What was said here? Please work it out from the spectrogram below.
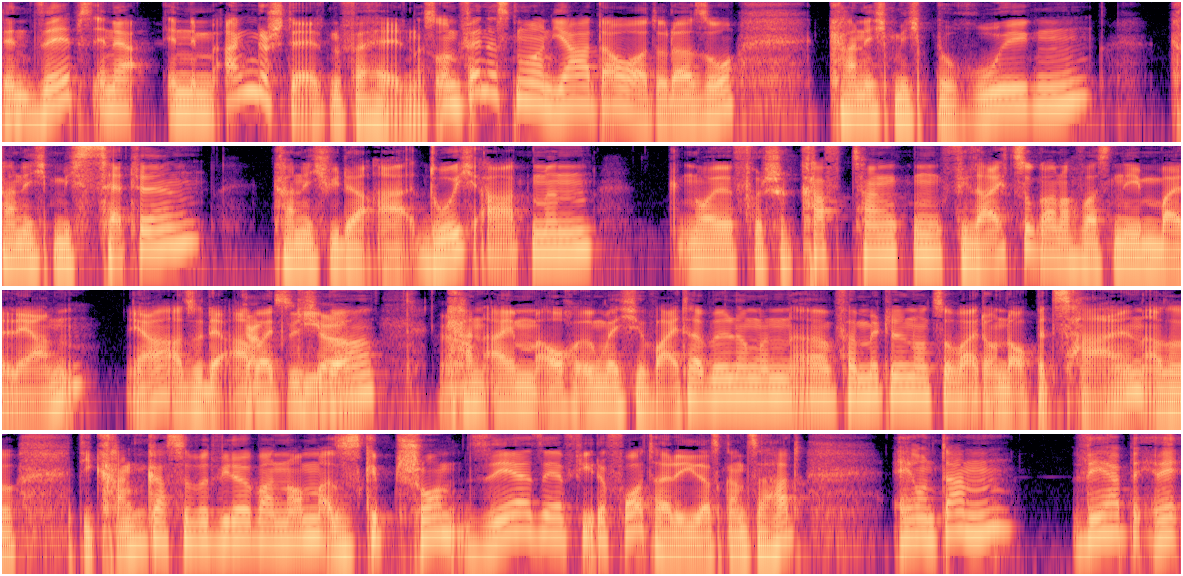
Denn selbst in, der, in dem Angestelltenverhältnis, und wenn es nur ein Jahr dauert oder so, kann ich mich beruhigen, kann ich mich setteln, kann ich wieder durchatmen, neue frische Kraft tanken, vielleicht sogar noch was nebenbei lernen. Ja, also der Ganz Arbeitgeber ja. kann einem auch irgendwelche Weiterbildungen äh, vermitteln und so weiter und auch bezahlen. Also die Krankenkasse wird wieder übernommen. Also es gibt schon sehr, sehr viele Vorteile, die das Ganze hat. Ey, und dann, wer, wer,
